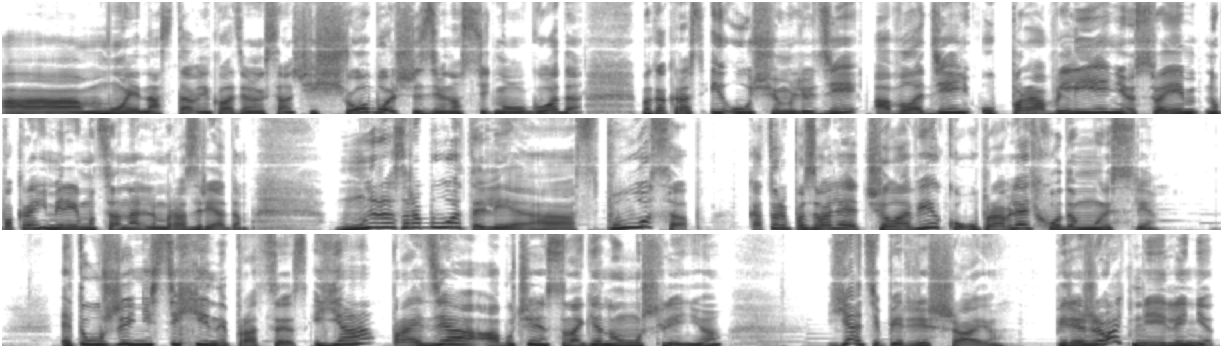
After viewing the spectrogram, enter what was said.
а мой наставник Владимир Александрович еще больше, с 97 -го года, мы как раз и учим людей овладению, управлению своим, ну, по крайней мере, эмоциональным разрядом. Мы разработали а, способ, который позволяет человеку управлять ходом мысли – это уже не стихийный процесс. Я, пройдя обучение саногенному мышлению, я теперь решаю, переживать мне или нет,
